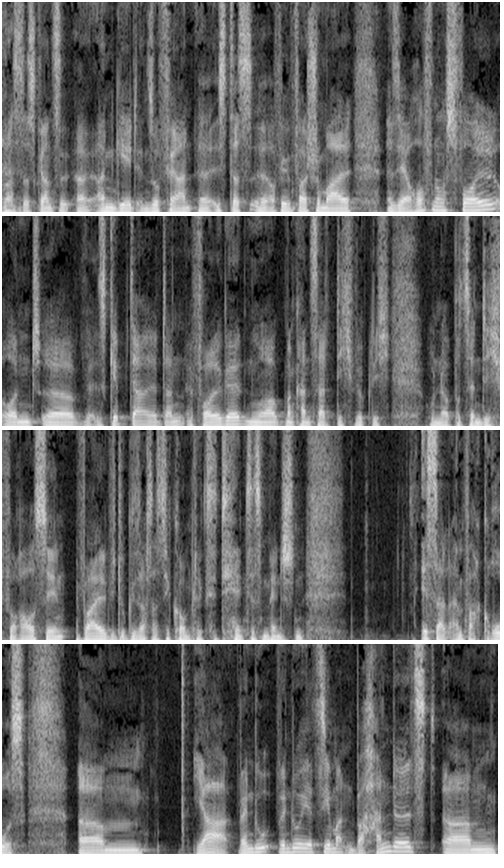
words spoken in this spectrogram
was das Ganze äh, angeht. Insofern äh, ist das äh, auf jeden Fall schon mal sehr hoffnungsvoll und äh, es gibt da dann Erfolge, nur man kann es halt nicht wirklich hundertprozentig voraussehen, weil, wie du gesagt hast, die Komplexität des Menschen ist halt einfach groß. Ähm, ja, wenn du, wenn du jetzt jemanden behandelst, ähm,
